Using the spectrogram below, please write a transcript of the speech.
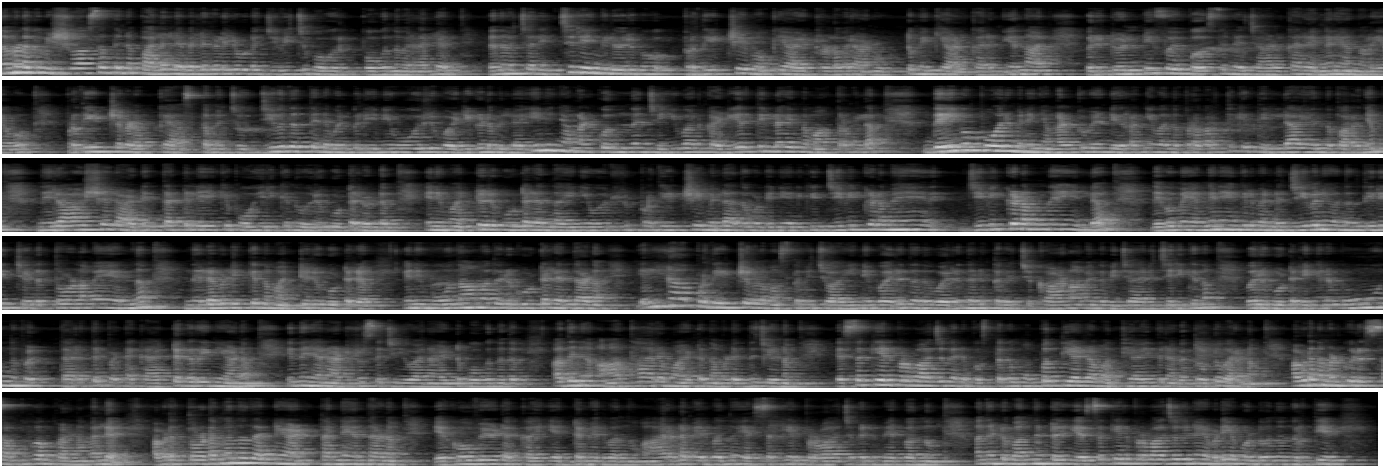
നമ്മളൊക്കെ വിശ്വാസത്തിന്റെ പല ലെവലുകളിലൂടെ ജീവിച്ചു പോക പോകുന്നവരല്ലേ? എന്ന് വെച്ചാൽ ഇച്ചിരിയെങ്കിലും ഒരു പ്രതീക്ഷയും ഒക്കെ ആയിട്ടുള്ളവരാണ് ഒട്ടുമിക്ക ആൾക്കാരും. എന്നാൽ ഒരു ട്വന്റി ഫൈവ് പെർസെന്റേജ് ആൾക്കാർ എങ്ങനെയാണെന്നറിയാവോ? പ്രതീക്ഷകളൊക്കെ അസ്തമിച്ചു. ജീവിതത്തിന്റെ മുൻപിൽ ഇനി ഒരു വഴികളുമില്ല. ഇനി ഞങ്ങൾക്കൊന്നും ചെയ്യുവാൻ കഴിയത്തില്ല എന്ന് മാത്രമല്ല ദൈവം പോലും ഇനി ഞങ്ങൾക്ക് വേണ്ടി ഇറങ്ങി വന്ന് പ്രവർത്തിക്കത്തില്ല എന്ന് പറഞ്ഞും നിരാശയുടെ അടിത്തട്ടിലേക്ക് പോയിരിക്കുന്ന ഒരു കൂട്ടരുണ്ട്. ഇനി മറ്റൊരു കൂട്ടരെന്താ? ഇനി ഒരു പ്രതീക്ഷയുമില്ല. അതുകൊണ്ട് ഇനി എനിക്ക് ജീവിക്കണമേ ജീവിക്കണമെന്നേ ഇല്ല. ദൈവമേ എങ്ങനെയെങ്കിലും എന്റെ ജീവനെ ഒന്ന് തിരിച്ചെടുത്തോണമേ എന്ന് നിലവിളിക്കുന്ന മറ്റൊരു കൂട്ടർ ഇനി മൂന്നാമതൊരു കൂട്ടർ എന്താണ്? എല്ലാ പ്രതീക്ഷകളും അസ്തമിച്ചു. ഇനി വരുന്നത് വരുന്നിടത്ത് വെച്ച് കാണാമെന്ന് വിചാരിച്ചിരിക്കുന്ന ഒരു കൂട്ടർ ഇങ്ങനെ മൂന്ന് തരത്തിൽപ്പെട്ട കാറ്റഗറിനെയാണ് ഇന്ന് ഞാൻ അഡ്രസ്സ് ചെയ്യുവാനായിട്ട് പോകുന്നത്. അതിന് ആധാരമായിട്ട് നമ്മൾ എന്ത് ചെയ്യണം? എസ് എ കെ എൽ പ്രവാചകന്റെ പുസ്തകം മുപ്പത്തിയേഴാം അധ്യായത്തിനകത്തോട്ട് വരണം. അവിടെ നമ്മൾക്കൊരു സംഭവം കാണാം അല്ലേ? അവിടെ തുടങ്ങുന്നത് തന്നെയാണ് തന്നെ എന്താണ്? യഹോവയുടെ കൈ എന്റെ മേൽ വന്നു. ആരുടെ മേൽ വന്നു? എസ് എ കെ എൽ പ്രവാചകന്റെ മേൽ വന്നു. എന്നിട്ട് വന്നിട്ട് കെ പ്രവാചകനെ എവിടെയാണ് കൊണ്ടുവന്ന് നിർത്തിയേ?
